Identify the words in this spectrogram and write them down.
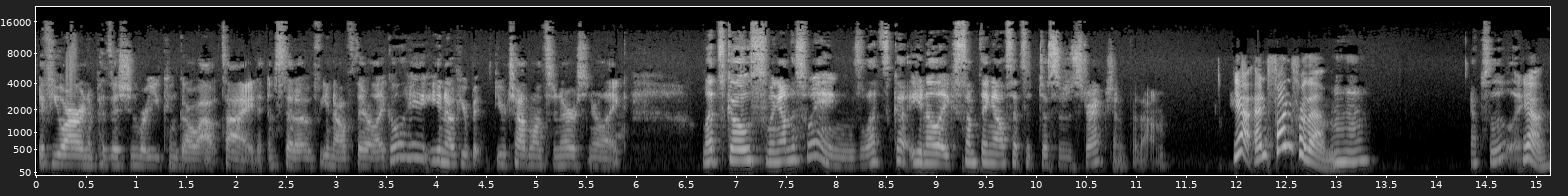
if you are in a position where you can go outside instead of, you know, if they're like, oh, hey, you know, if your your child wants to nurse and you're like, let's go swing on the swings, let's go, you know, like something else that's just a distraction for them. Yeah. And fun for them. Mm-hmm. Absolutely. Yeah.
